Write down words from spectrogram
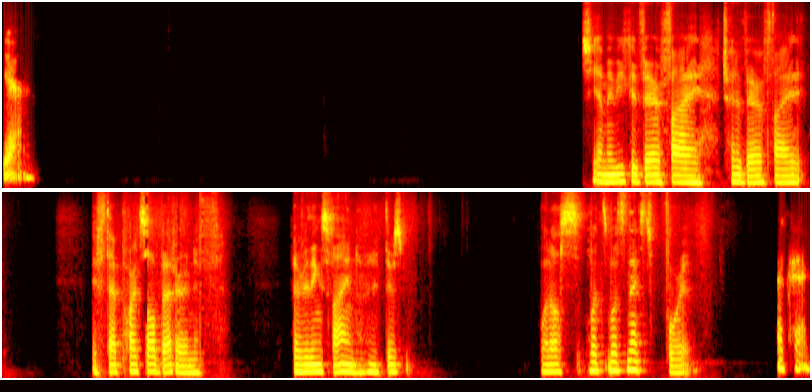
yeah yeah, maybe you could verify, try to verify if that part's all better and if everything's fine and if there's what else what's what's next for it. okay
